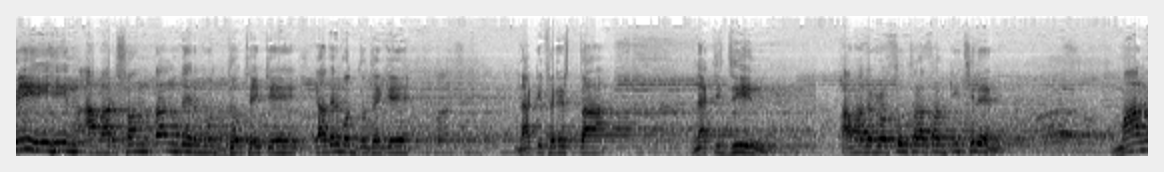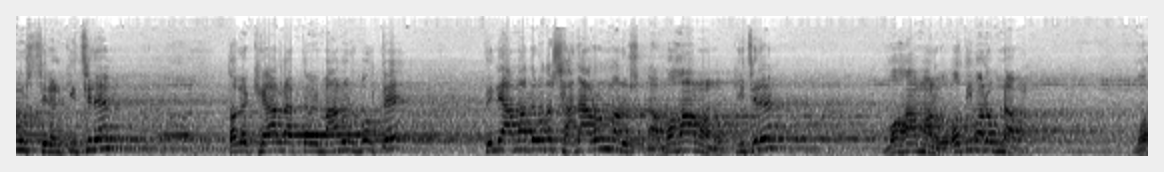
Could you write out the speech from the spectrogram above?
ফিহিম, আমার সন্তানদের মধ্য থেকে, কাদের মধ্য থেকে? নাকি ফেরেস্তা নাকি জিন? আমাদের রসুল সালাম কি ছিলেন? মানুষ ছিলেন। কি ছিলেন? তবে খেয়াল রাখতে হবে, মানুষ বলতে তিনি আমাদের মতো সাধারণ মানুষ না, মহামানব। কি ছিলেন? মহামানব, অতিমানব না আবার। ওয়া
